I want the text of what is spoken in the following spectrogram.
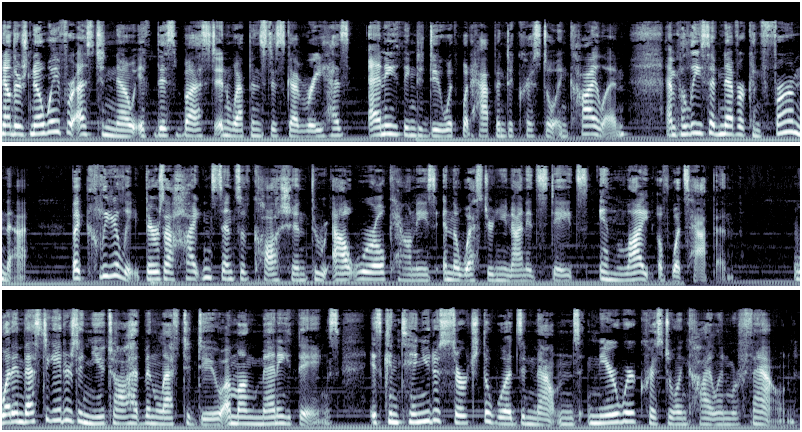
Now, there's no way for us to know if this bust and weapons discovery has anything to do with what happened to Crystal and Kylan, and police have never confirmed that. But clearly, there's a heightened sense of caution throughout rural counties in the western United States in light of what's happened. What investigators in Utah have been left to do, among many things, is continue to search the woods and mountains near where Crystal and Kylan were found.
